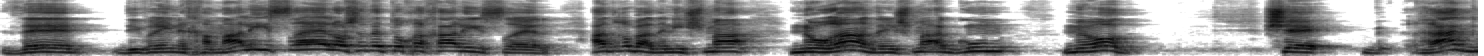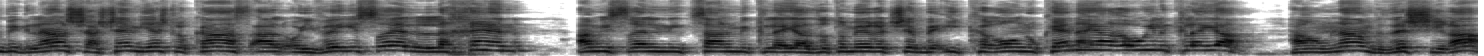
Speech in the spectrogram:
זה דברי נחמה לישראל, או שזה תוכחה לישראל? אדרבה, זה נשמע נורא, זה נשמע עגום מאוד. שרק בגלל שהשם יש לו כעס על אויבי ישראל, לכן עם ישראל ניצל מכליה. זאת אומרת שבעיקרון הוא כן היה ראוי לכליה. האומנם, וזה שירה.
